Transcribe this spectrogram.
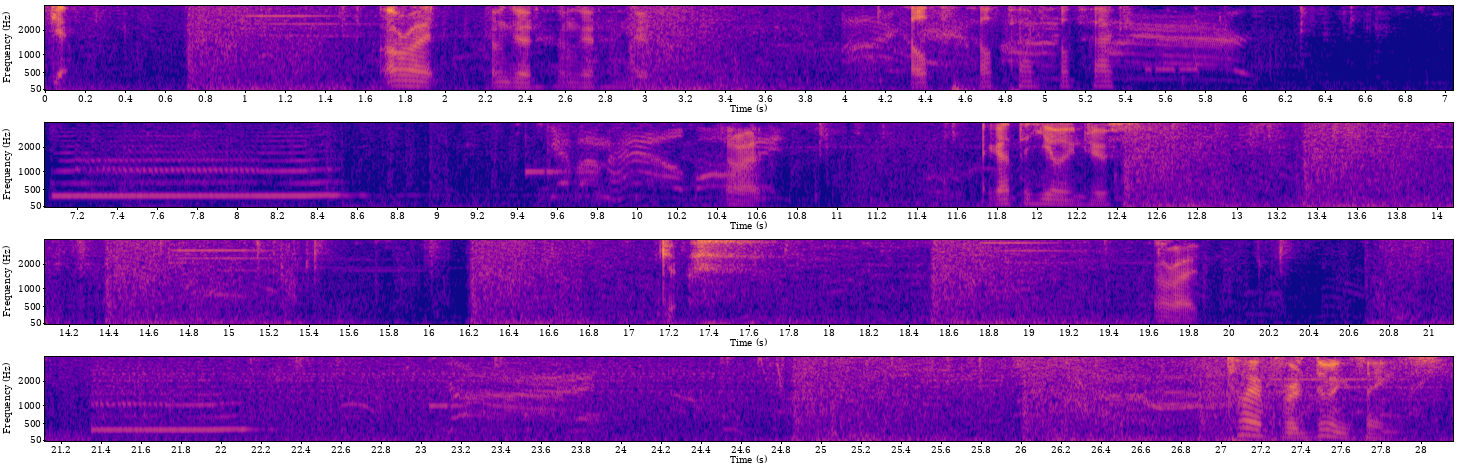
Get. Alright, I'm good, I'm good, I'm good. Health, health pack, health pack. Alright. I got the healing juice. Alright. Time for doing things.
